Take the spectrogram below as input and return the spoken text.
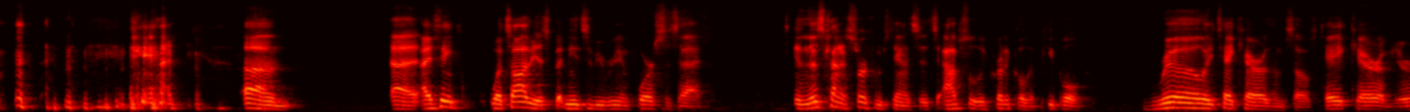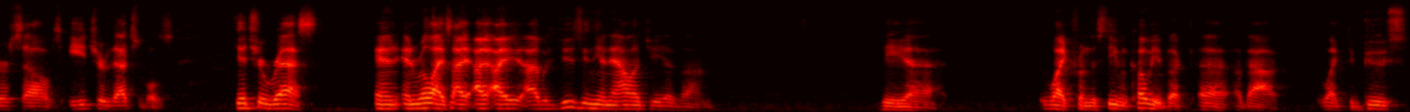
and um, uh, I think what's obvious but needs to be reinforced is that in this kind of circumstance, it's absolutely critical that people really take care of themselves, take care of yourselves, eat your vegetables, get your rest, and and realize I I I was using the analogy of um, the uh, like from the Stephen Covey book uh, about like the goose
